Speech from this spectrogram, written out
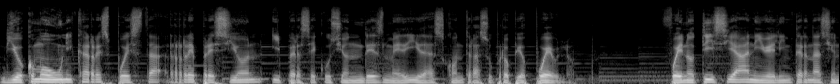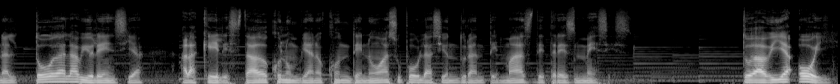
dio como única respuesta represión y persecución desmedidas contra su propio pueblo. Fue noticia a nivel internacional toda la violencia a la que el Estado colombiano condenó a su población durante más de tres meses. Todavía hoy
